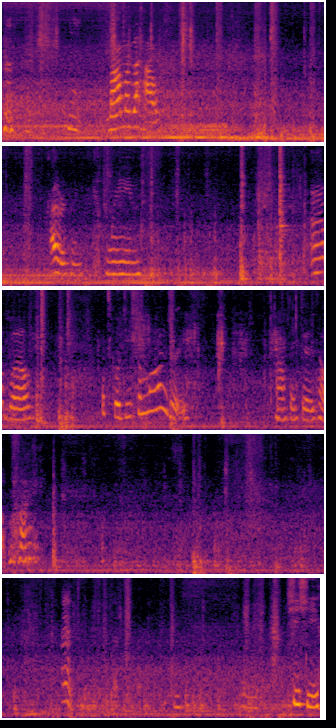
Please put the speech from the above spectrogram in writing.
Mom of the house. Everything's clean. Uh, well, let's go do some laundry. I don't think there's no laundry. Hee hee.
